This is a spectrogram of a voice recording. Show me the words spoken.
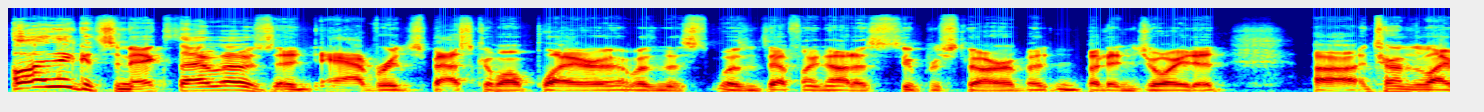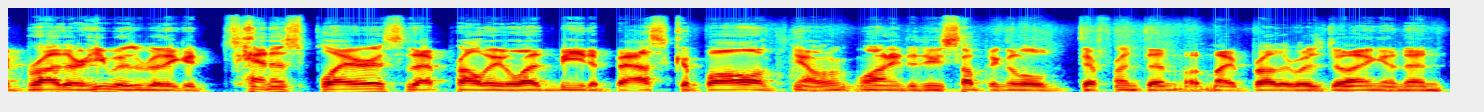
Oh, I think it's mixed. I was an average basketball player. I wasn't a, wasn't definitely not a superstar, but but enjoyed it. Uh, in terms of my brother, he was a really good tennis player, so that probably led me to basketball. You know, wanting to do something a little different than what my brother was doing, and then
